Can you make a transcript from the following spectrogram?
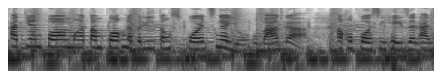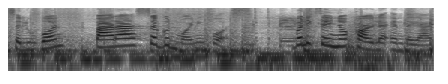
At yan po ang mga tampok na balitang sports ngayong umaga. Ako po si Hazel Ann Salubon para sa Good Morning Boss. Balik sa inyo, Carla and Dayan.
